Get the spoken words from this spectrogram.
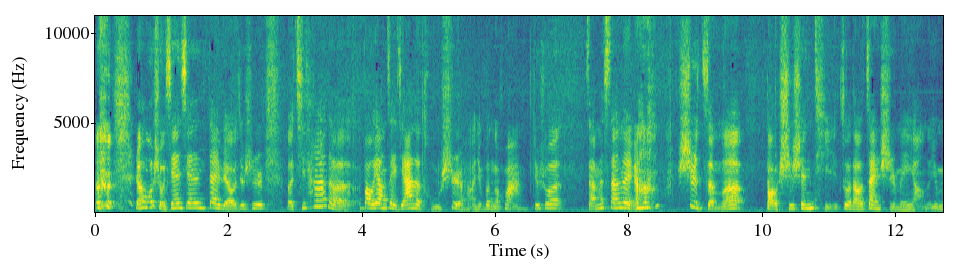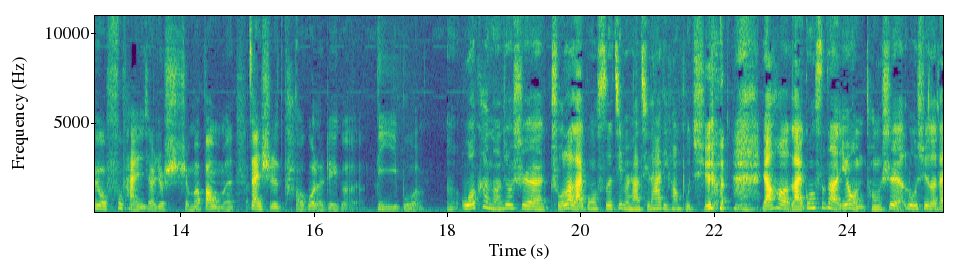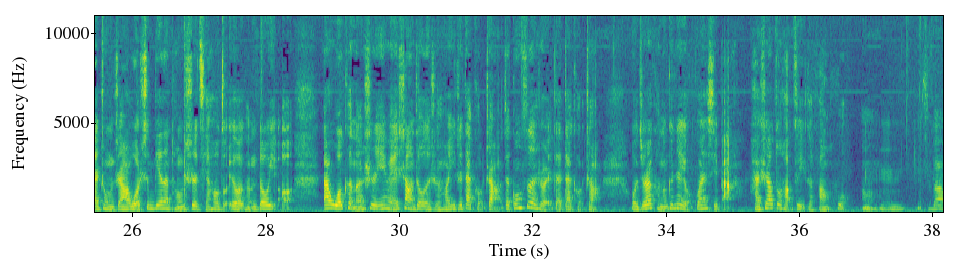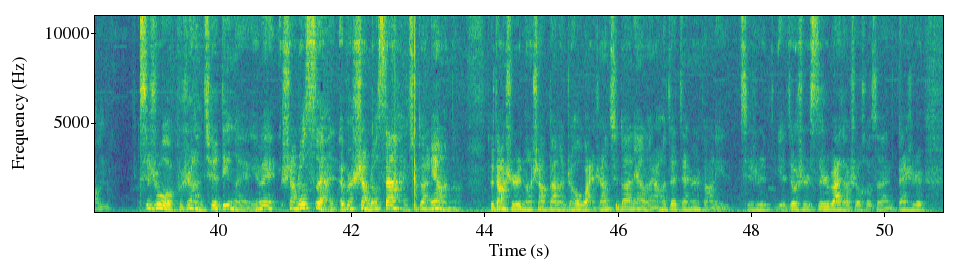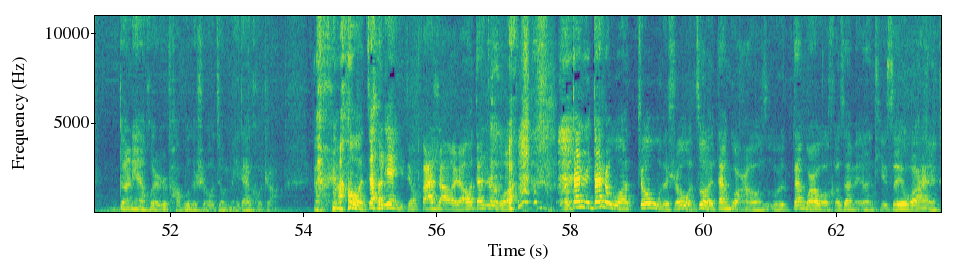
然后我首先先代表就是呃其他的抱恙在家的同事哈，就问个话，就说咱们三位啊 是怎么。保持身体做到暂时没阳的，有没有复盘一下？就是什么帮我们暂时逃过了这个第一波？嗯，我可能就是除了来公司，基本上其他地方不去。然后来公司呢，因为我们同事陆续的在中招，我身边的同事前后左右的可能都有。而我可能是因为上周的时候一直戴口罩，在公司的时候也在戴口罩，我觉得可能跟这有关系吧，还是要做好自己的防护。嗯嗯嗯，自爆呢？其实我不是很确定哎，因为上周四还哎不是上周三还去锻炼了呢，就当时能上班了之后晚上去锻炼了，然后在健身房里其实也就是四十八小时核酸，但是锻炼或者是跑步的时候就没戴口罩，然后我教练已经发烧了，然后但是我呃 但是但是我周五的时候我做了单管啊，我我单管我核酸没问题，所以我还。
